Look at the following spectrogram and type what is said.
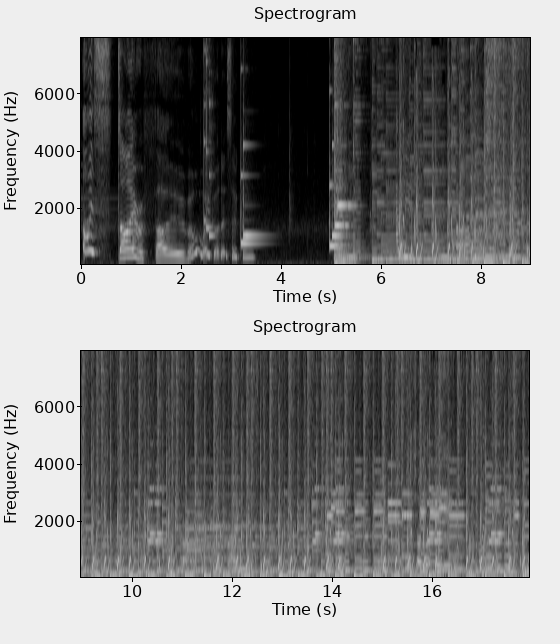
Oh, it's styrofoam. Oh my god, that's so cool. How do you... Oh. Which I'm not being.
